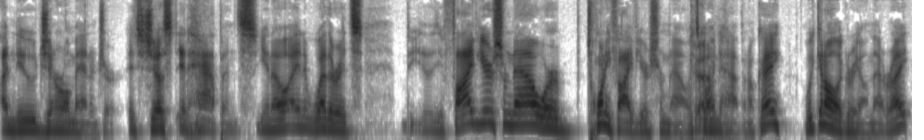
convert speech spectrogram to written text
a new general manager. It's just it happens, you know, and whether it's five years from now or twenty five years from now, it's going to happen. Okay, we can all agree on that, right?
